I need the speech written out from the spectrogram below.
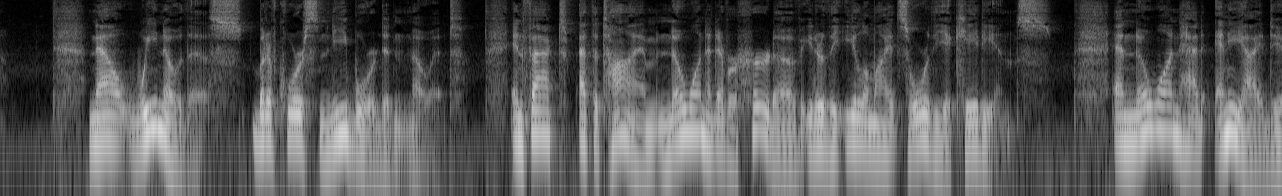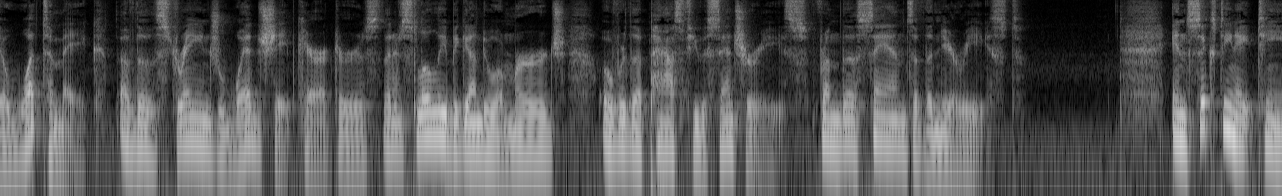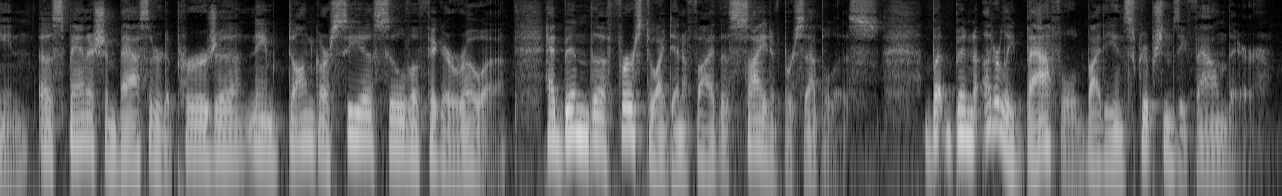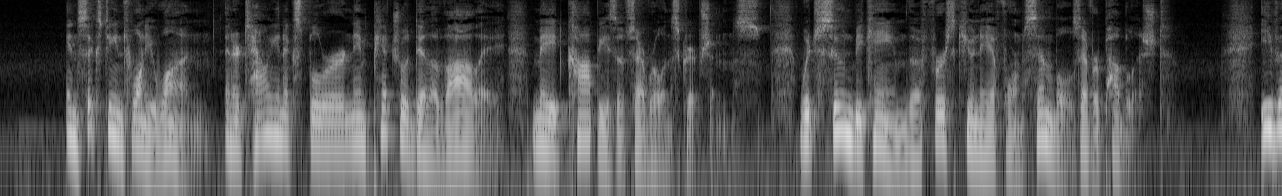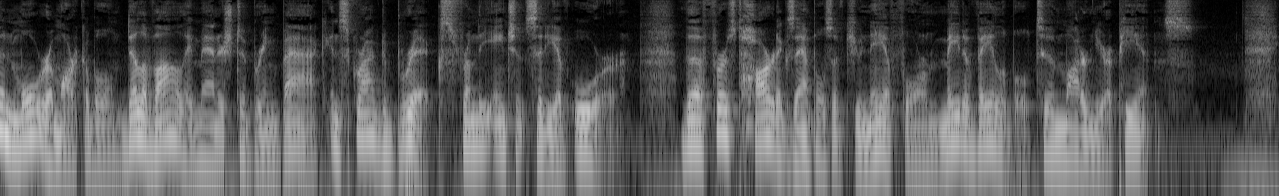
Now, we know this, but of course Niebuhr didn't know it. In fact, at the time, no one had ever heard of either the Elamites or the Akkadians. And no one had any idea what to make of those strange wedge shaped characters that had slowly begun to emerge over the past few centuries from the sands of the Near East. In 1618, a Spanish ambassador to Persia named Don Garcia Silva Figueroa had been the first to identify the site of Persepolis, but been utterly baffled by the inscriptions he found there. In 1621, an Italian explorer named Pietro della Valle made copies of several inscriptions, which soon became the first cuneiform symbols ever published. Even more remarkable, Della Valle managed to bring back inscribed bricks from the ancient city of Ur, the first hard examples of cuneiform made available to modern Europeans.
